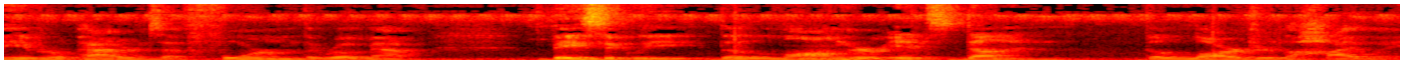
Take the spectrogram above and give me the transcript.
behavioral patterns that form the roadmap. Basically, the longer it's done, the larger the highway.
